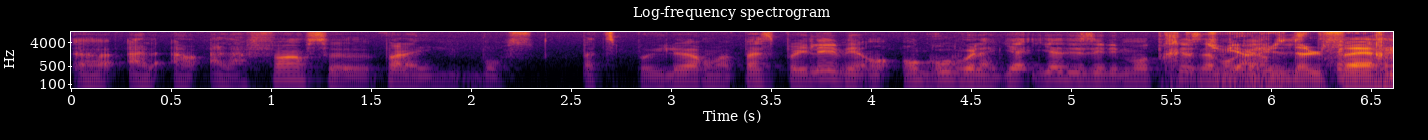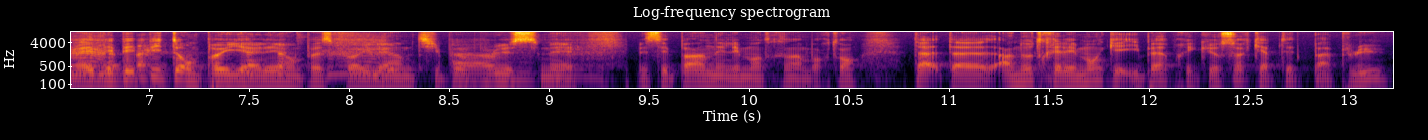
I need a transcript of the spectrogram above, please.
à, à, la fin, ce, voilà, bon, pas de spoiler, on va pas spoiler, mais en, gros, voilà, il y, a des éléments très importants. Tu viens juste de le faire, mais les pépites, on peut y aller, on peut spoiler un petit peu euh, plus, mais, mais c'est pas un élément très important. T'as as un autre élément qui est hyper précurseur, qui a peut-être pas plu,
